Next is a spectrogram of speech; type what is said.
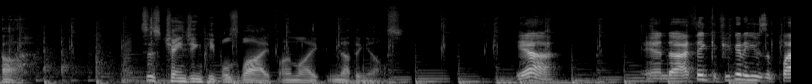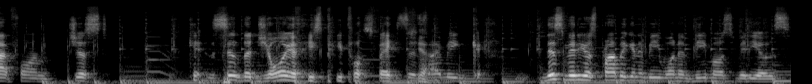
Uh, this is changing people's life unlike nothing else. Yeah. And uh, I think if you're going to use a platform, just the joy of these people's faces. Yeah. I mean, this video is probably going to be one of the most videos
